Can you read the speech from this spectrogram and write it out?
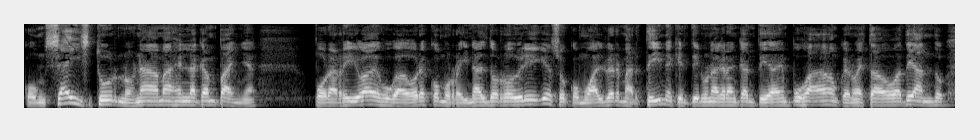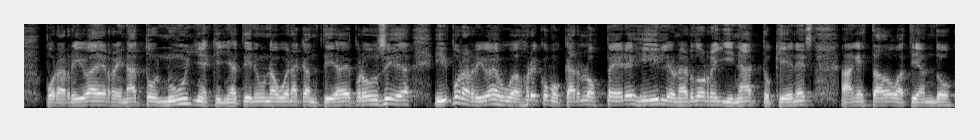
Con seis turnos nada más en la campaña por arriba de jugadores como Reinaldo Rodríguez o como Albert Martínez, quien tiene una gran cantidad de empujadas, aunque no ha estado bateando, por arriba de Renato Núñez, que ya tiene una buena cantidad de producidas, y por arriba de jugadores como Carlos Pérez y Leonardo Reginato, quienes han estado bateando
